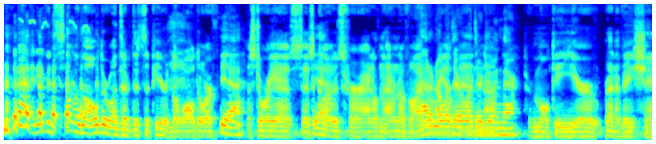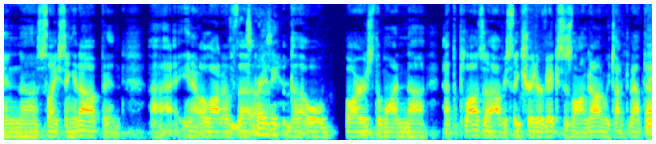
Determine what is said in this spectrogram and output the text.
and even some of the older ones have disappeared. The Waldorf, Yeah. Astoria is, is Yeah. closed for I don't I don't know if ever I don't know what they're what they're uh, doing there. multi-year renovation, uh, slicing it up, and uh, you know a lot of the crazy. the old bars. The one uh, at the Plaza, obviously Trader Vic's is long gone. We talked about Yeah,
